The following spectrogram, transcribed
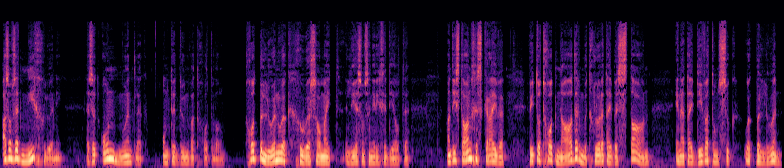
As ons dit nie glo nie, is dit onmoontlik om te doen wat God wil. God beloon ook gehoorsaamheid, lees ons in hierdie gedeelte. Want hier staan geskrywe: Wie tot God nader, moet glo dat hy bestaan en dat hy die wat hom soek ook beloon.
